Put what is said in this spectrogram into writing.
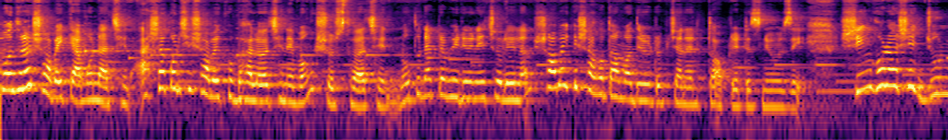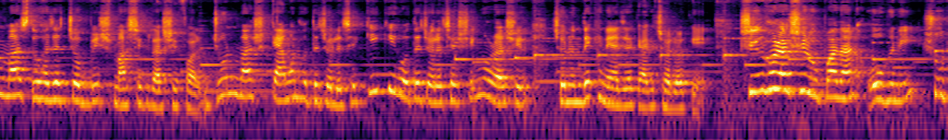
বন্ধুরা, সবাই কেমন আছেন? আশা করছি সবাই খুব ভালো আছেন এবং সুস্থ আছেন। নতুন একটা ভিডিও নিয়ে চলে এলাম। সবাইকে স্বাগত আমাদের ইউটিউব চ্যানেল টপ লেটেস্ট নিউজে। সিংহ রাশি জুন মাস দু হাজার চব্বিশ মাসিক রাশিফল। জুন মাস কেমন হতে চলেছে? কি কি হতে চলেছে সিংহ রাশির? চলুন দেখে নেওয়া যাক এক ঝলকে। সিংহ রাশির উপাদান অগ্নি। শুভ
